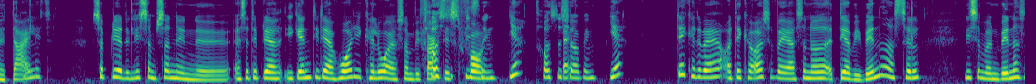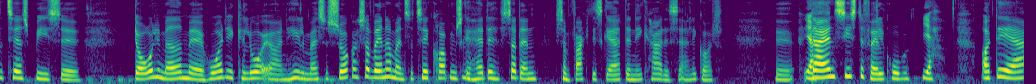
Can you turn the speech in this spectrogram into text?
øh, dejligt, så bliver det ligesom sådan en... Øh, altså, det bliver igen de der hurtige kalorier, som vi faktisk får. Ja. Trøsteshopping. Det kan det være, og det kan også være sådan noget, at det har vi vendet os til. Ligesom man vender sig til at spise øh, dårlig mad med hurtige kalorier og en hel masse sukker, så vender man sig til, at kroppen skal Mm. have det sådan, som faktisk er, at den ikke har det særlig godt. Øh, Ja. Der er en sidste faldgruppe, Ja. og det er,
